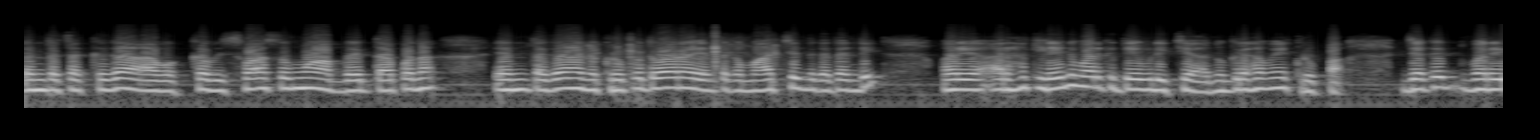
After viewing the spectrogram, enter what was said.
ఎంత చక్కగా ఆ ఒక్క విశ్వాసము ఆ అబ్బాయి తపన ఎంతగా ఆయన కృప ద్వారా ఎంతగా మార్చింది కదండి. మరి అర్హత లేని వారికి దేవుడు ఇచ్చే అనుగ్రహమే కృప. జగత్ మరి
